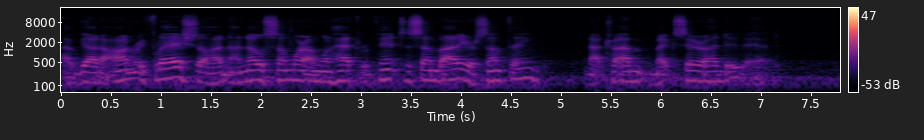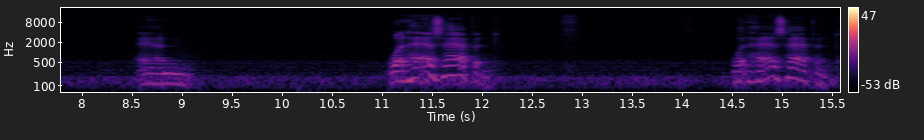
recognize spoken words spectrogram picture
I've got an ornery flesh, so I, I know somewhere I'm going to have to repent to somebody or something. And I try to make sure I do that. And what has happened, what has happened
